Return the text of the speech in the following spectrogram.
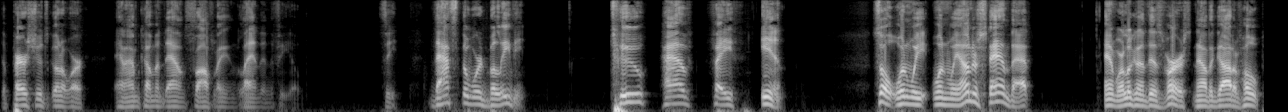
The parachute's going to work and I'm coming down softly and land in the field. See, that's the word believing. To have faith in. So when we when we understand that, and we're looking at this verse, now the God of hope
